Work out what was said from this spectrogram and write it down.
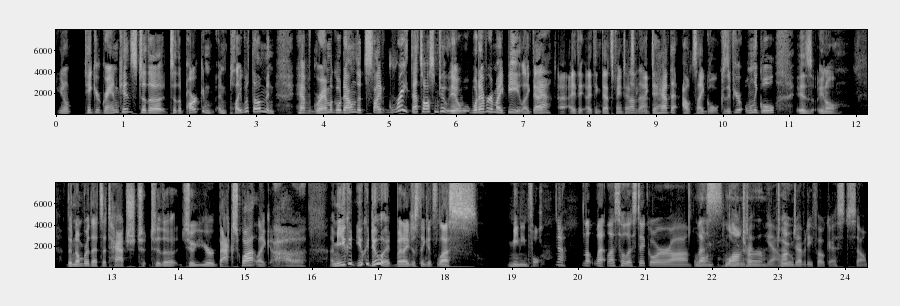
you know, take your grandkids to the to the park and, and play with them and have grandma go down the slide. Great, that's awesome too. You know, whatever it might be, like that. I, I think I think that's fantastic. that. Like to have that outside goal, because if your only goal is, you know the number that's attached to the to your back squat like uh, i mean you could you could do it but i just think it's less meaningful yeah less holistic or uh, Long- less long longe- term, yeah too. longevity focused so.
